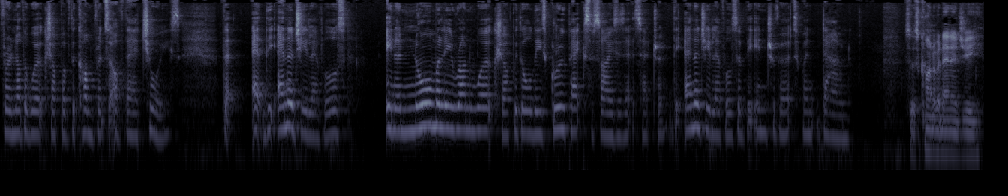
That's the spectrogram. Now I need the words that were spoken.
for another workshop of the conference of their choice, that at the energy levels in a normally run workshop with all these group exercises, etc., the energy levels of the introverts went down. So it's kind of an energy,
